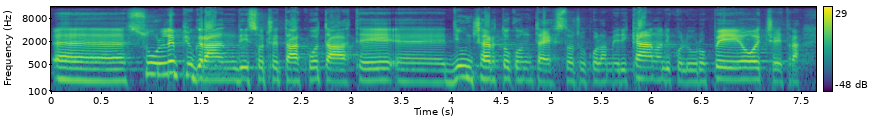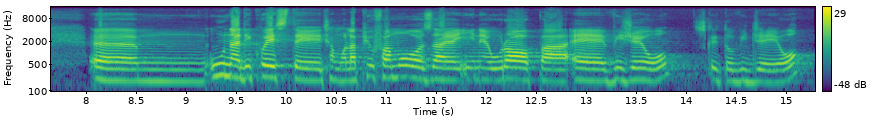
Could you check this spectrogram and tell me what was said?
eh, sulle più grandi società quotate eh, di un certo contesto, cioè quello americano, di quello europeo, eccetera. Um, una di queste, diciamo la più famosa in Europa è Vigeo, scritto Vigeo,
